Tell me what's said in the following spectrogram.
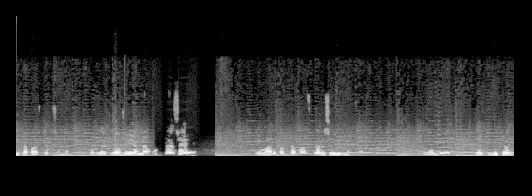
એ તપાસ કરશે મને. જે એમના મુદ્દા છે એ મારફત તપાસ કરશે એ મુદ્દા. બિટાડો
